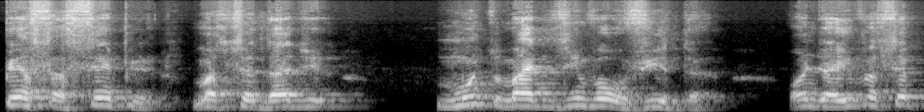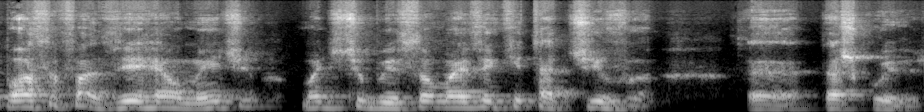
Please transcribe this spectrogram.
pensa sempre uma sociedade muito mais desenvolvida, onde aí você possa fazer realmente uma distribuição mais equitativa é, das coisas.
